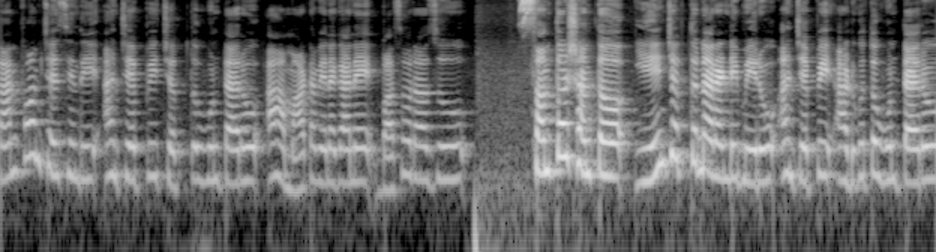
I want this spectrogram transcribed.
కన్ఫర్మ్ చేసింది అని చెప్పి చెప్తూ ఉంటారు. ఆ మాట వినగానే బసవరాజు సంతోషంతో ఏం చెప్తున్నారండి మీరు? అని చెప్పి అడుగుతూ ఉంటారు.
